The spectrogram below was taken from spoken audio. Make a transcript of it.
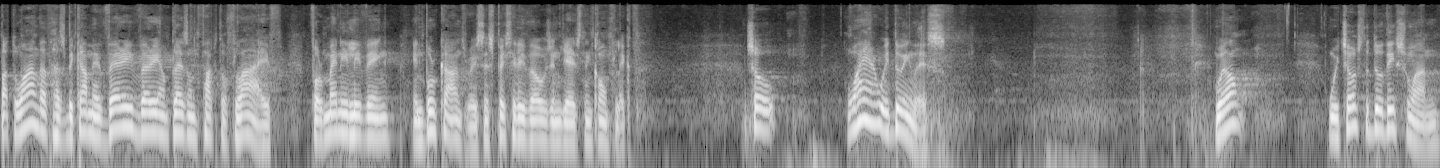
but one that has become a very, very unpleasant fact of life for many living in poor countries, especially those engaged in conflict. So, why are we doing this? Well, we chose to do this one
